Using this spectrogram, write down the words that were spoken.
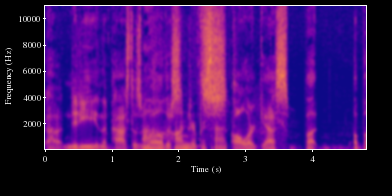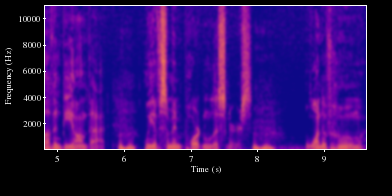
Uh, Nitty in the past as well. There's 100%. all our guests. But above and beyond that, Mm-hmm. we have some important listeners, one of whom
